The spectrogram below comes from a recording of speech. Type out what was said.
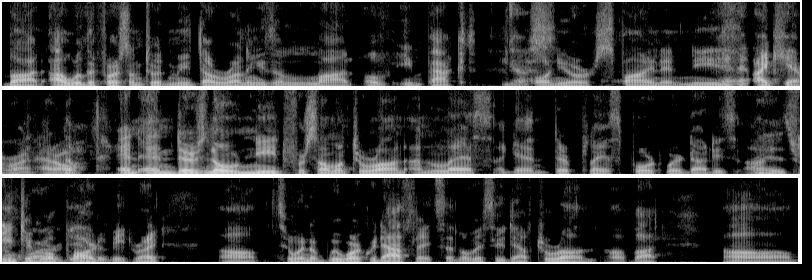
But I will the first one to admit that running is a lot of impact yes. on your spine and knees. Yeah, I can't run at all. And and there's no need for someone to run unless again they play a sport where that is an integral required, yeah. part of it, right? Uh, so when we work with athletes, then obviously they have to run. Uh, but um,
